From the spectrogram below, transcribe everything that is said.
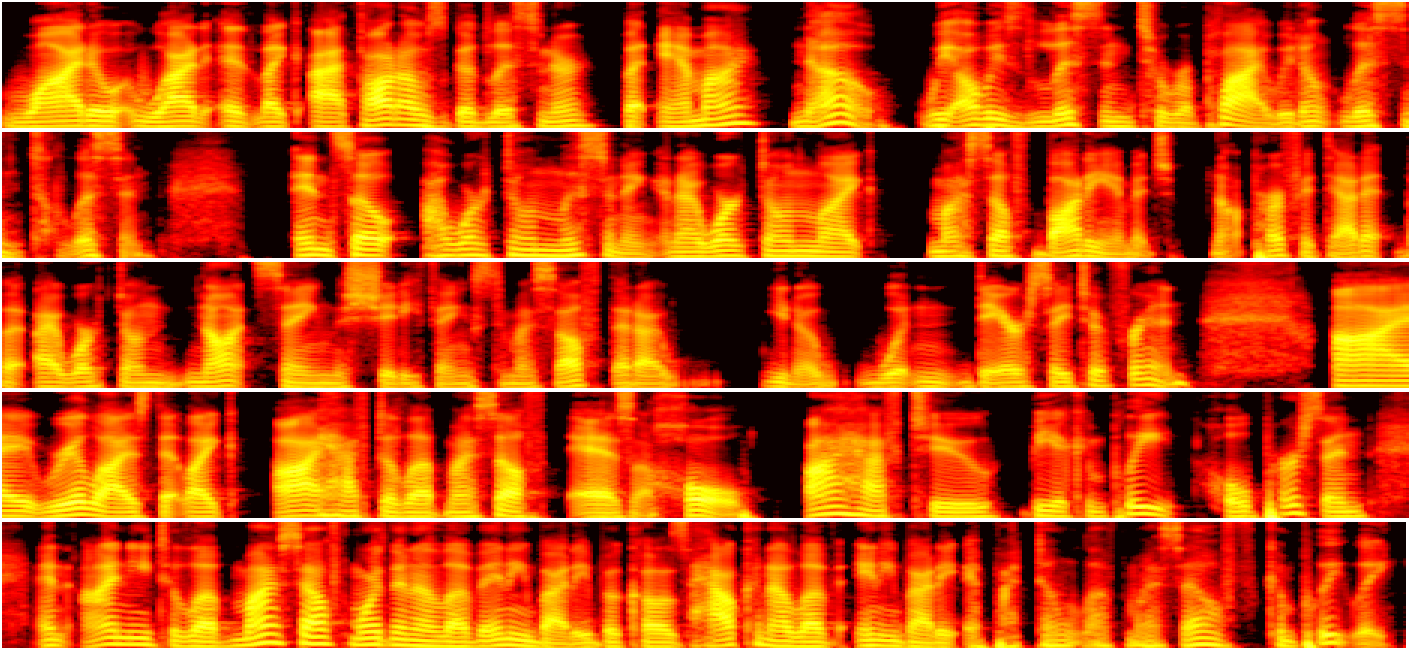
why do, why, eh, like, I thought I was a good listener, but am I? No, we always listen to reply. We don't listen to listen. And so I worked on listening and I worked on like my self body image. Not perfect at it, but I worked on not saying the shitty things to myself that I, you know, wouldn't dare say to a friend. I realized that like I have to love myself as a whole. I have to be a complete whole person and I need to love myself more than I love anybody because how can I love anybody if I don't love myself completely?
